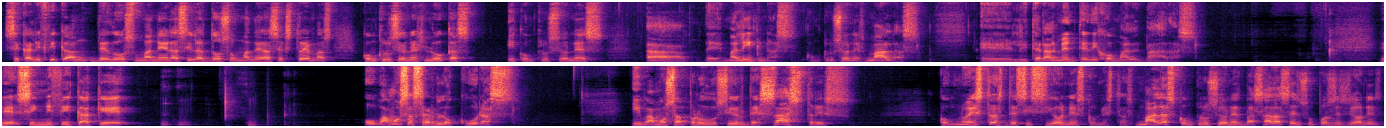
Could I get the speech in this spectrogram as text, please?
se califican de dos maneras y las dos son maneras extremas, conclusiones locas y conclusiones ah, eh, malignas, conclusiones malas. Eh, literalmente dijo malvadas. Eh, significa que o vamos a hacer locuras y vamos a producir desastres con nuestras decisiones, con nuestras malas conclusiones basadas en suposiciones,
